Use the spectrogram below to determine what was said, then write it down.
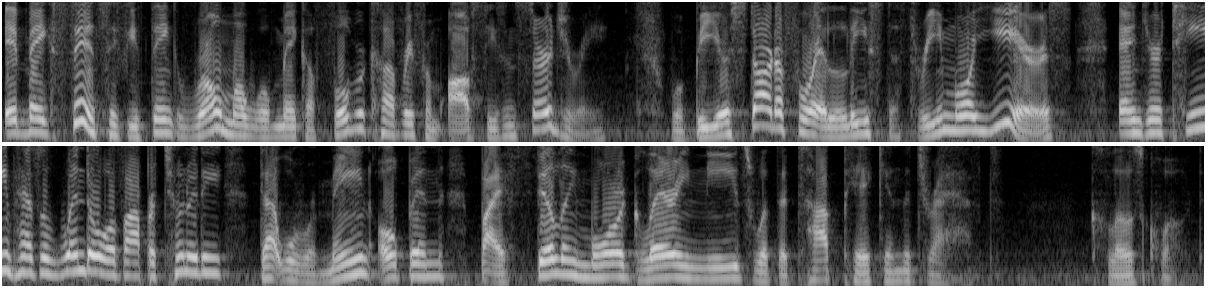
It makes sense if you think Romo will make a full recovery from off-season surgery will be your starter for at least three more years, and your team has a window of opportunity that will remain open by filling more glaring needs with the top pick in the draft. Close quote.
